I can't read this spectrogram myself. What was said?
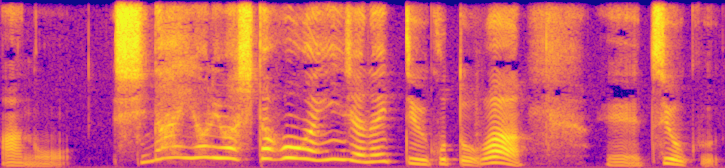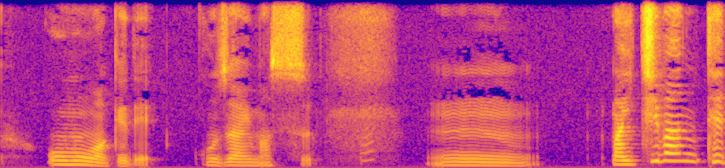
あのしないよりはした方がいいんじゃないっていうことは、えー、強く思うわけでございます。うんまあ一番手っ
